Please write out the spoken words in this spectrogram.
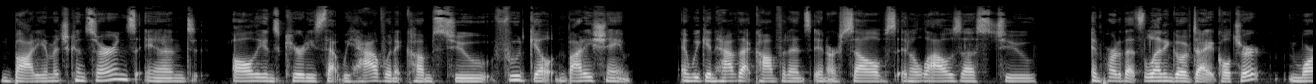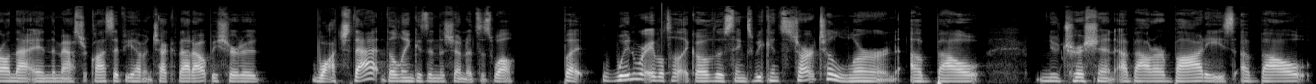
body image concerns and all the insecurities that we have when it comes to food guilt and body shame and we can have that confidence in ourselves. It allows us to, and part of that's letting go of diet culture. More on that in the masterclass. If you haven't checked that out, be sure to watch that. The link is in the show notes as well. But when we're able to let go of those things, we can start to learn about nutrition, about our bodies, about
